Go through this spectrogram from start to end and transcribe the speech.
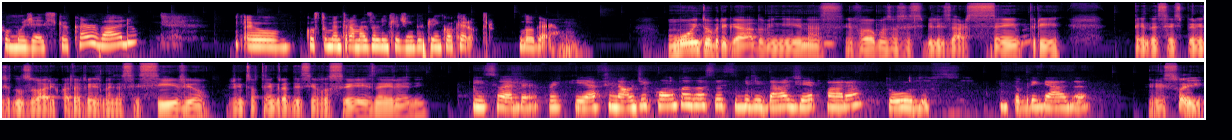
como Jéssica Carvalho. Eu costumo entrar mais no LinkedIn do que em qualquer outro lugar. Muito obrigado, meninas. E vamos acessibilizar sempre, tendo essa experiência do usuário cada vez mais acessível. A gente só tem a agradecer a vocês, né, Irene? Isso, Eber, porque afinal de contas a acessibilidade é para todos. Muito obrigada. Isso aí.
